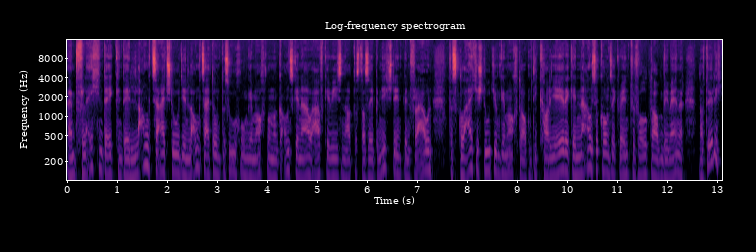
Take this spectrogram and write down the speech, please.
ähm, flächendeckende Langzeitstudien, Langzeituntersuchungen gemacht, wo man ganz genau aufgewiesen hat, dass das eben nicht stimmt. Wenn Frauen das gleiche Studium gemacht haben, die Karriere genauso konsequent verfolgt haben wie Männer, natürlich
